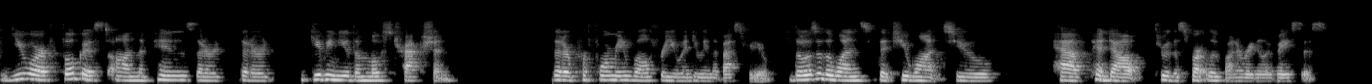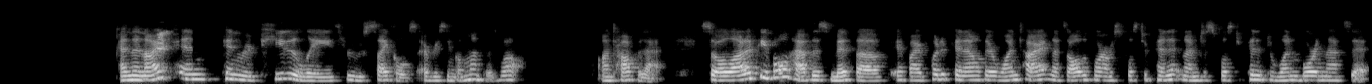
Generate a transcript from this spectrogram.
you are focused on the pins that are that are giving you the most traction that are performing well for you and doing the best for you. Those are the ones that you want to have pinned out through the smart loop on a regular basis. And then i pin pin repeatedly through cycles every single month as well on top of that. So a lot of people have this myth of if I put a pin out there one time, that's all the more I'm supposed to pin it, and I'm just supposed to pin it to one board and that's it.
